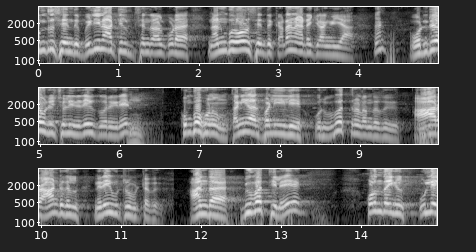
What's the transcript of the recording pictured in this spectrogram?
ஒன்று சேர்ந்து வெளிநாட்டில் சென்றால் கூட நண்பரோடு சேர்ந்து கடன் அடைக்கிறாங்க ஐயா? ஒன்றே ஒன்றை சொல்லி நிறைவுக்கு வருகிறேன். கும்பகோணம் தனியார் பள்ளியிலே ஒரு விபத்து நடந்தது. ஆறு ஆண்டுகள் நிறைவுற்று விட்டது. அந்த விபத்திலே குழந்தைகள் உள்ளே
